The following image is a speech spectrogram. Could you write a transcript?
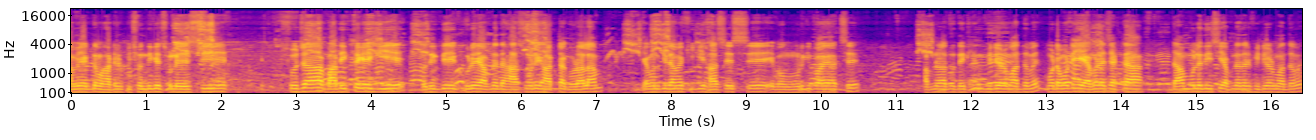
আমি একদম হাটের পিছন দিকে চলে এসেছি। সোজা বাদিক থেকে গিয়ে ওদিক দিয়ে ঘুরে আপনাদের হাঁস মুরগি হাটটা ঘোরালাম। কেমন কি দামে কি কি হাঁস এসছে এবং মুরগি পাওয়া যাচ্ছে, আপনারা তো দেখলেন ভিডিওর মাধ্যমে। মোটামুটি অ্যাভারেজ একটা দাম বলে দিয়েছি আপনাদের ভিডিওর মাধ্যমে।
